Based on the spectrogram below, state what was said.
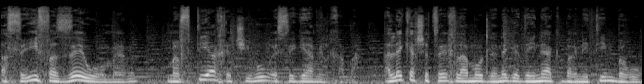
הסעיף הזה, הוא אומר, מבטיח את שימור הישגי המלחמה. הלקח שצריך לעמוד לנגד עיני הקברניטים ברור.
